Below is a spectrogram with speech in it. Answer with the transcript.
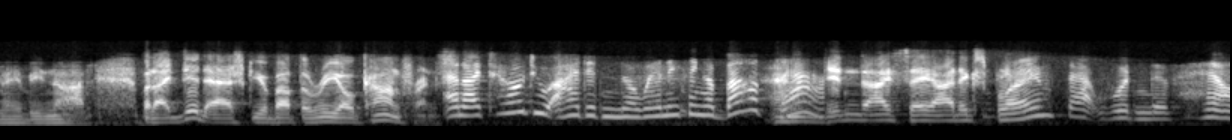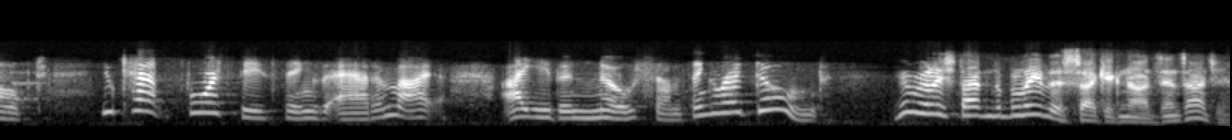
Maybe not. But I did ask you about the Rio conference. And I told you I didn't know anything about And that. didn't I say I'd explain? That wouldn't have helped. You can't force these things, Adam. I I either know something or I don't. You're really starting to believe this psychic nonsense, aren't you?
